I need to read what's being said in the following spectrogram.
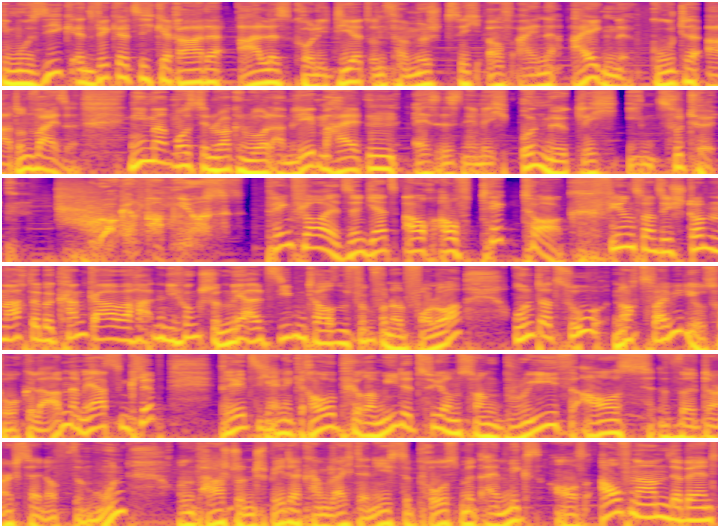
Die Musik entwickelt sich gerade, alles kollidiert und vermischt sich auf eine eigene, gute Art und Weise. Niemand muss den Rock'n'Roll am Leben halten, es ist nämlich unmöglich, ihn zu töten. Rock'n'Pop News. Pink Floyd sind jetzt auch auf TikTok. 24 Stunden nach der Bekanntgabe hatten die Jungs schon mehr als 7500 Follower und dazu noch zwei Videos hochgeladen. Im ersten Clip dreht sich eine graue Pyramide zu ihrem Song Breathe aus The Dark Side of the Moon und ein paar Stunden später kam gleich der nächste Post mit einem Mix aus Aufnahmen der Band,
